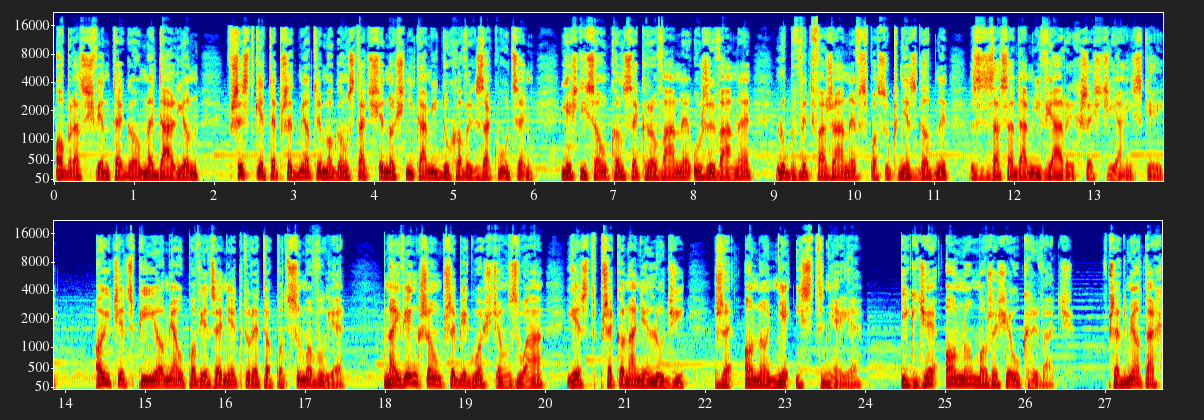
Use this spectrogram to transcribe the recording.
obraz świętego, medalion, wszystkie te przedmioty mogą stać się nośnikami duchowych zakłóceń, jeśli są konsekrowane, używane lub wytwarzane w sposób niezgodny z zasadami wiary chrześcijańskiej. Ojciec Pio miał powiedzenie, które to podsumowuje. Największą przebiegłością zła jest przekonanie ludzi, że ono nie istnieje. I gdzie ono może się ukrywać? Przedmiotach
